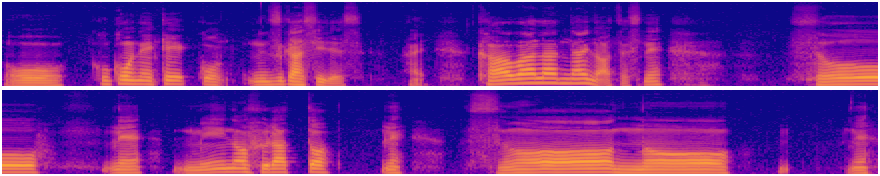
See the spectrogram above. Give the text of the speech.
おここね、結構難しいです。はい。変わらないの後ですね。そう、ね。ミのフラット、ね、その、ね、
